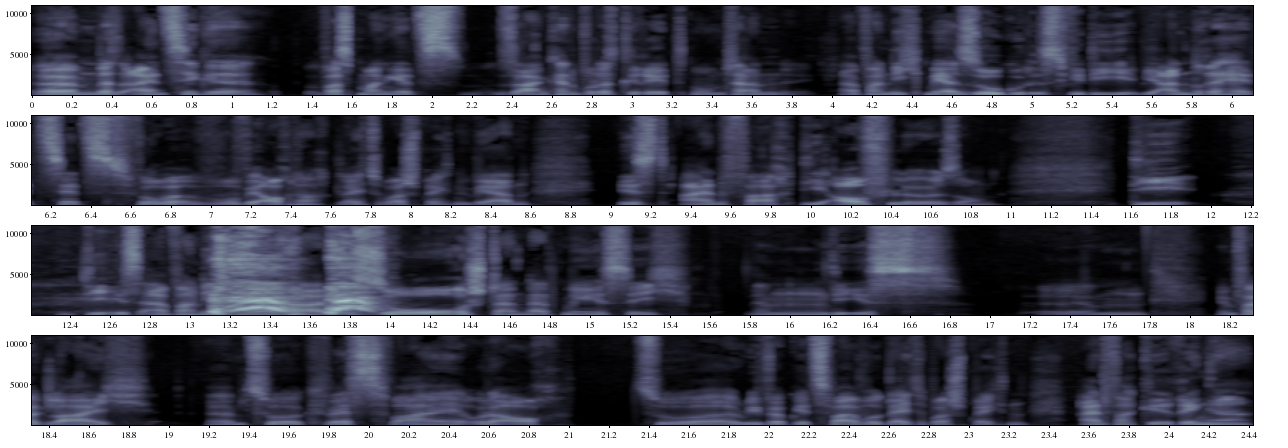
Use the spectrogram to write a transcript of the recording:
Ähm, das Einzige, was man jetzt sagen kann, wo das Gerät momentan einfach nicht mehr so gut ist wie, die, wie andere Headsets, wo, wo wir auch noch gleich drüber sprechen werden, ist einfach die Auflösung. Die, die ist einfach nicht mehr so standardmäßig. Ähm, die ist ähm, im Vergleich ähm, zur Quest 2 oder auch zur Reverb G2, wo wir gleich drüber sprechen, einfach geringer.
